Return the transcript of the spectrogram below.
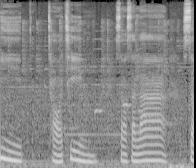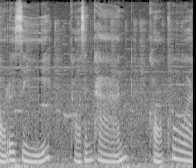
หีบชอชิง สอสลาสอฤาษีถอสันฐาน ขอขวด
